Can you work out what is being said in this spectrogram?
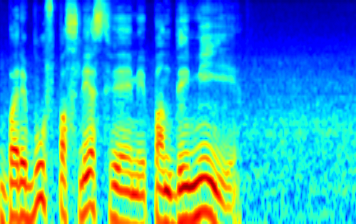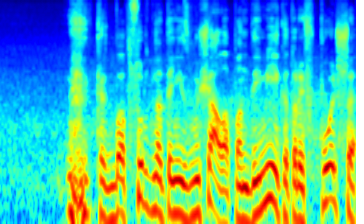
борьбу с последствиями пандемии. Как бы абсурдно это не звучало, пандемии, которой в Польше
